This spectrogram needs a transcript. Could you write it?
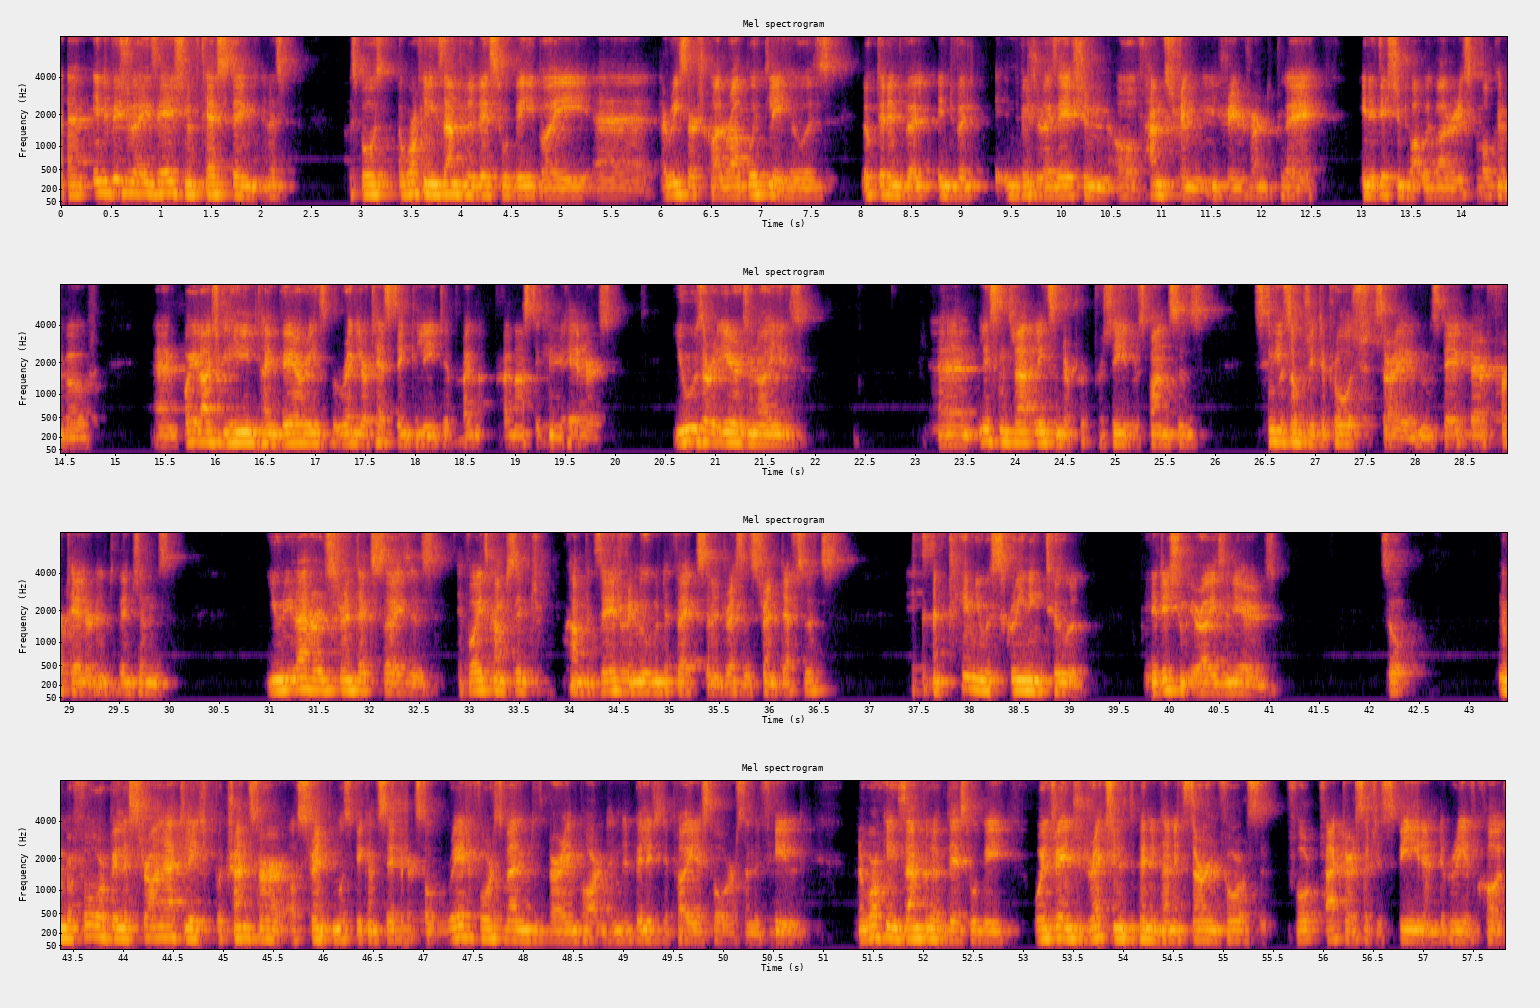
Um, individualization of testing, and I suppose a working example of this would be by uh, a researcher called Rod Whiteley, who has looked at individualization of hamstring injury return to play, in addition to what we've already spoken about. Um, biological healing time varies, but regular testing can lead to prognostic indicators. Use our ears and eyes. Um, listen to athletes and their perceived responses. Single subject approach, sorry, a mistake there, for tailored interventions. Unilateral strength exercises, avoids compensatory movement effects and addresses strength deficits. It's a continuous screening tool in addition with your eyes and ears. So Number four, build a strong athlete, but transfer of strength must be considered. So rate of force development is very important and the ability to apply this force on the field. And a working example of this would be while change of direction is dependent on external force, for factors such as speed and degree of cut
